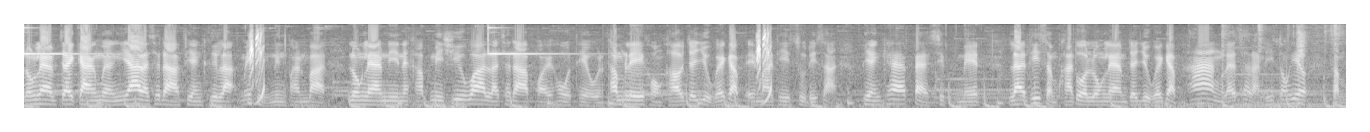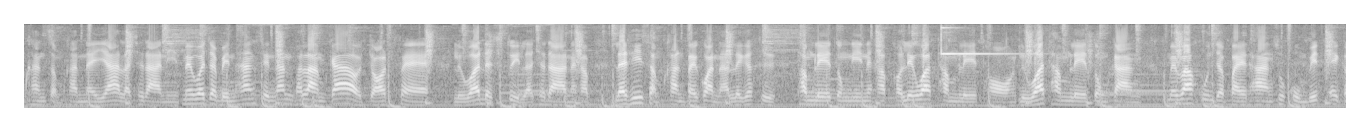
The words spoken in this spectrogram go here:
โรงแรมใจกลางเมืองย่านรัชดาเพียงคืนละไม่ถึง 1,000 บาท โรงแรมนี้นะครับมีชื่อว่ารัชดาพอยต์โฮเทลทำเลของเขาจะอยู่ใกล้กับ MRT สุทธิสารเพียงแค่ 80 เมตร และที่สำคัญตัวโรงแรมจะอยู่ใกล้กับห้าง และสถานที่ท่องเที่ยวสำคัญสำคัญในย่านรัชดานี้ ไม่ว่าจะเป็นห้างเซ็นทรัลพระราม 9 จอร์ดแฟร์หรือว่าเดอะสตรีทรัชดานะครับและที่สำคัญไปกว่านั้นเลยก็คือทำเลตรงนี้นะครับเขาเรียกว่าทำเลทอง หรือว่าทำเลตรงกลาง ไม่ว่าคุณจะไปทางสุขุมวิทเอก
